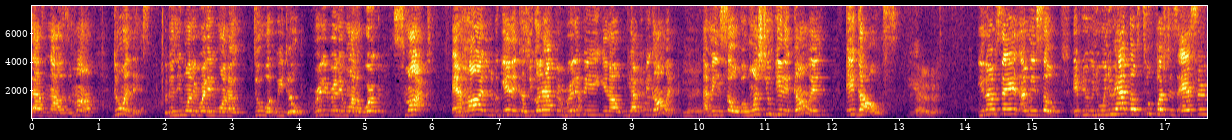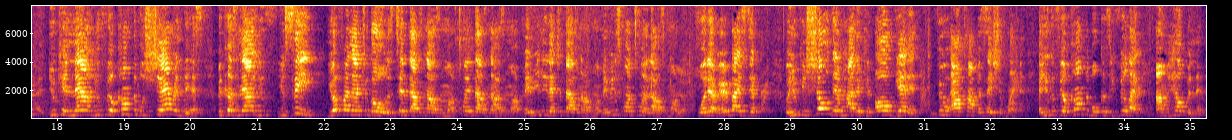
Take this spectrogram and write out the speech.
a month doing this. But does he want to really want to do what we do? Really, really want to work smart and hard in the beginning because you're going to have to really be, you know, you have to be going. I mean, so, but once you get it going, it goes. Yeah. You know what I'm saying? I mean, so if you when you have those two questions answered, you can now you feel comfortable sharing this because now you you see your financial goal is ten thousand dollars a month, twenty thousand dollars a month. Maybe you need extra thousand dollars a month. Maybe you just want hundred dollars a month. Yeah. Whatever. Everybody's different, but you can show them how they can all get it through our compensation plan, and you can feel comfortable because you feel like I'm helping them.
